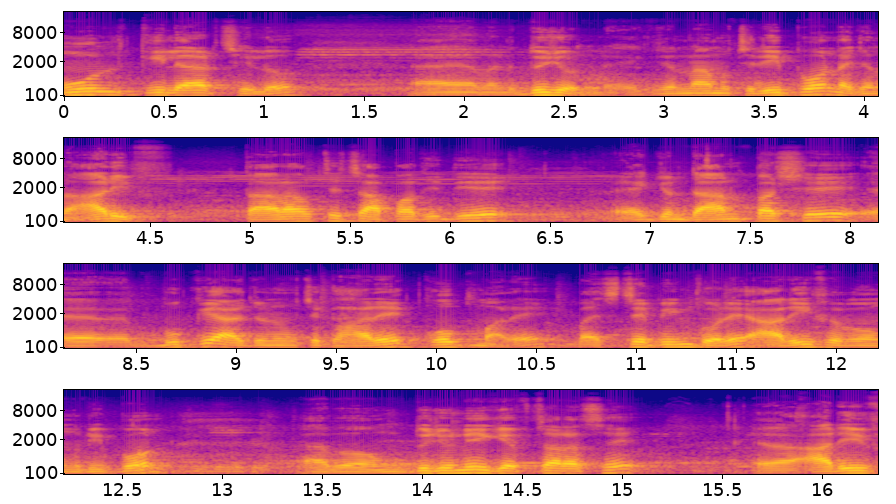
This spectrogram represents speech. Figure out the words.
মূল কিলার ছিল। মানে দুজন একজন নাম হচ্ছে রিপন একজন আরিফ। তারা হচ্ছে চাপাতি দিয়ে একজন ডান পাশে বুকে আরেকজন হচ্ছে ঘাড়ে কোপ মারে বা স্টেপিং করে, আরিফ এবং রিপন এবং দুজনেই গ্রেফতার আছে। আরিফ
